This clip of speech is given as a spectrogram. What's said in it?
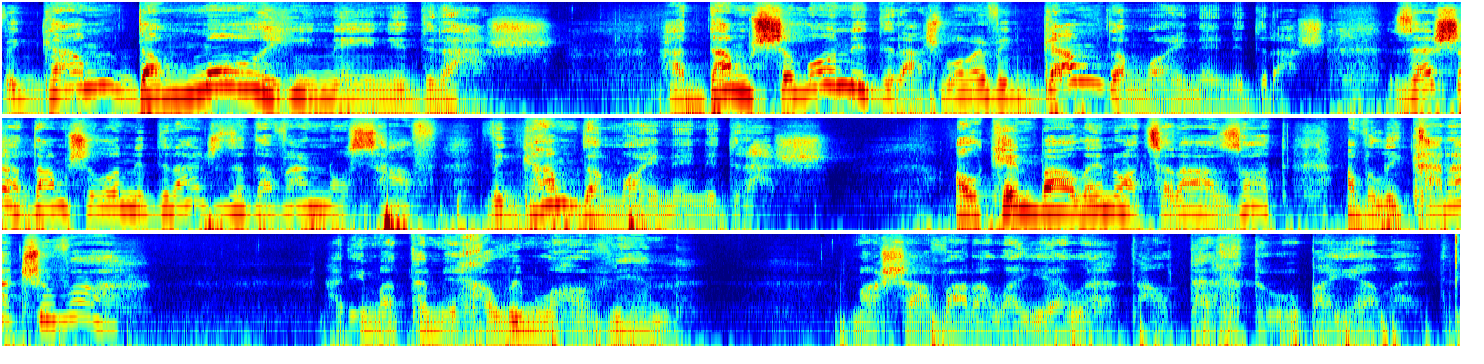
וגם דמו הנה נדרש. הדם שלו נדרש, הוא אומר, וגם דמו הנה נדרש. זה שהדם שלו נדרש זה דבר נוסף, וגם דמו הנה נדרש. על כן באה עלינו הצרה הזאת, אבל עיקר התשובה, האם אתם יכולים להבין מה שעבר על הילד, אל תחטאו בילד.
